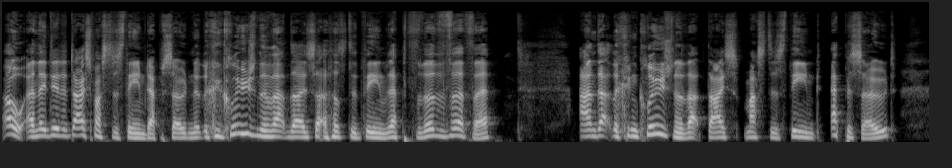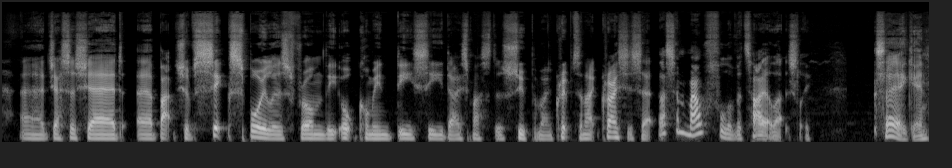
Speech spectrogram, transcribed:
Oh, and they did a Dice Masters themed episode, and at the conclusion of that Dice Masters themed episode, and at the conclusion of that Dice Masters themed episode, uh, Jessa shared a batch of six spoilers from the upcoming DC Dice Masters Superman Kryptonite Crisis set. That's a mouthful of a title, actually. Say again.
